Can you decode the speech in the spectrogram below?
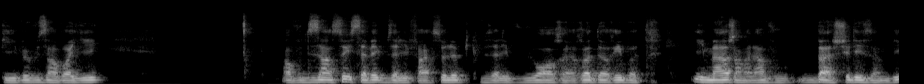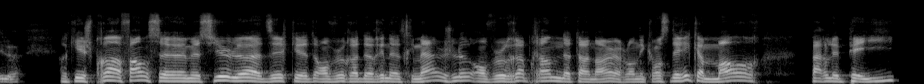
Puis il veut vous envoyer. En vous disant ça, il savait que vous alliez faire ça, là, puis que vous allez vouloir euh, redorer votre image en allant vous bâcher des zombies. Là. OK, je prends offense, euh, monsieur, là, à dire qu'on veut redorer notre image. Là. On veut reprendre notre honneur. Là, on est considéré comme mort par le pays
